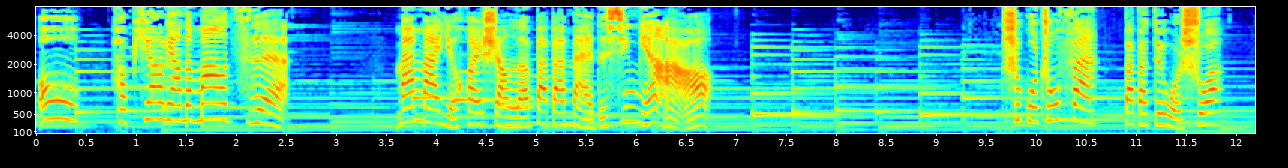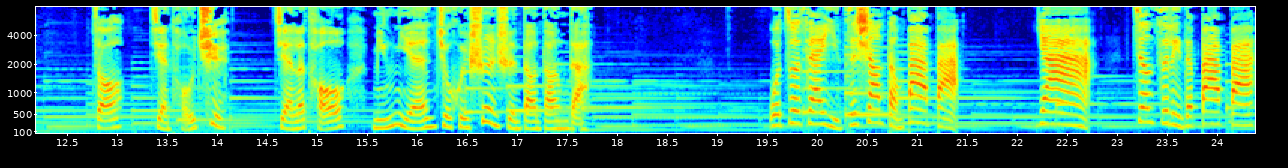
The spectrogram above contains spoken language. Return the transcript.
哦，好漂亮的帽子！妈妈也换上了爸爸买的新棉袄。吃过中饭，爸爸对我说：“走，剪头去，剪了头，明年就会顺顺当当的。”我坐在椅子上等爸爸。呀，镜子里的爸爸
